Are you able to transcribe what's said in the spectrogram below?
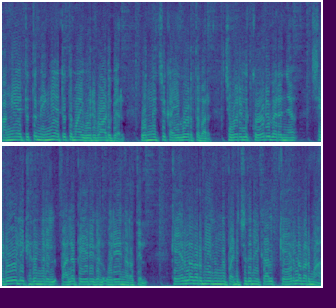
അങ്ങേയറ്റത്തും ഇങ്ങേയറ്റത്തുമായി ഒരുപാട് പേർ. ഒന്നിച്ച് കൈകോർത്തവർ. ചുവരിൽ കോറി വരഞ്ഞ് ശിരോലിഖിതങ്ങളിൽ പല പേരുകൾ ഒരേ നിറത്തിൽ. കേരളവർമ്മയിൽ നിന്ന് പഠിച്ചതിനേക്കാൾ കേരളവർമ്മ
